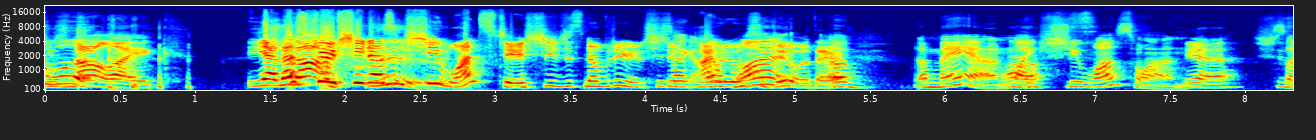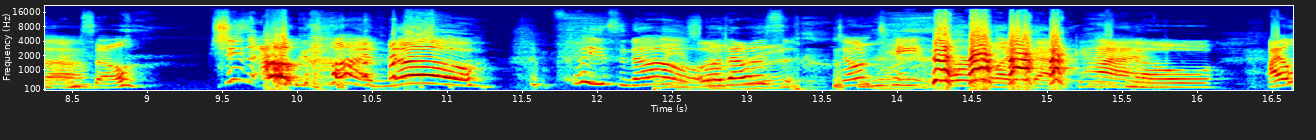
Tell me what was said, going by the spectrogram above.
She's well- not like Yeah, that's true. a She doesn't. She wants to. She just nobody. she's she, like I nobody want wants to do it with her. a, a man. Oh, like she wants one. yeah, she's So- an incel. She's oh god, no. Please no. Please Well, don't that was- ruin- Don't taint Laurie like that. God. No. I love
